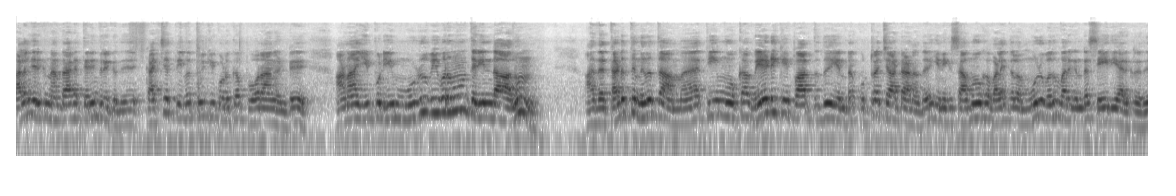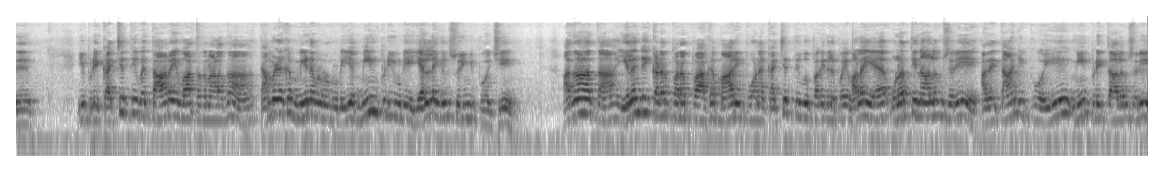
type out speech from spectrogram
கலைஞருக்கு நன்றாக தெரிந்திருக்குது. கச்சத்தீவை தூக்கி கொடுக்க போறாங்கன்ட்டு. ஆனா இப்படி முழு விவரமும் தெரிந்தாலும் அதை தடுத்து நிறுத்தாம திமுக வேடிக்கை பார்த்தது என்ற குற்றச்சாட்டானது இன்னைக்கு சமூக வலைதளம் முழுவதும் வருகின்ற செய்தியா இருக்கிறது. இப்படி கச்சத்தீவை தாரை வார்த்ததுனால தான் தமிழக மீனவர்களுடைய மீன்பிடியினுடைய எல்லைகள் சுருங்கி போச்சு. அதனால தான் இலங்கை கடற்பரப்பாக மாறி போன கச்சத்தீவு பகுதியில் போய் வலைய உலர்த்தினாலும் சரி அதை தாண்டி போய் மீன் பிடித்தாலும் சரி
